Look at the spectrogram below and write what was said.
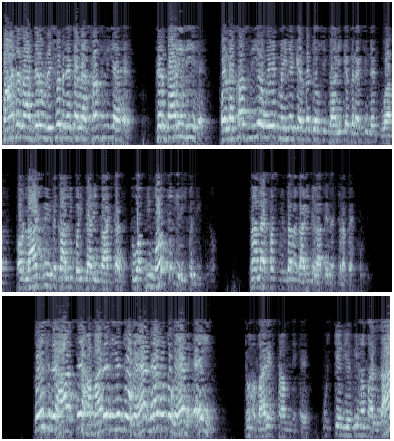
پانچ ہزار درم رشوت لے کر لائسنس لیا ہے۔ پھر گاڑی لی ہے۔ اور لائسنس لیے ہوئے ایک مہینے کے اندر جو اسی گاڑی کے اندر ایکسیڈنٹ ہوا اور لاش بھی نکالنی پڑی گاڑی کاٹ کر، تو وہ اپنی موت کے لیے رشوت دی تھی نہ لائسنس ملتا، نہ گاڑی چلاتے، نہ اس طرح پیک ہوتے۔ تو اس لحاظ سے ہمارے لیے جو غیب ہے، وہ تو غیب ہے ہی۔ جو ہمارے سامنے ہے، اس کے لیے بھی ہم اللہ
